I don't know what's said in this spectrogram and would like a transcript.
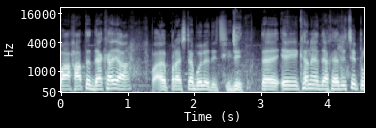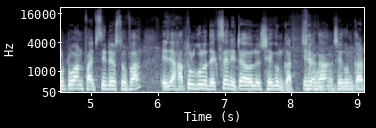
বা হাতে দেখায়া প্রাইসটা বলে দিচ্ছি। জি। তা এখানে দেখা দিচ্ছে টু টু ওয়ান ফাইভ সিটের সোফা। এই যে হাতুলগুলো দেখছেন এটা হলো সেগুন কাঠ। চিটাগাং সেগুন কাঠ।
